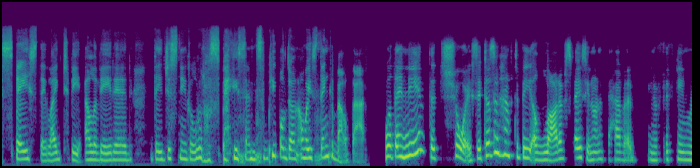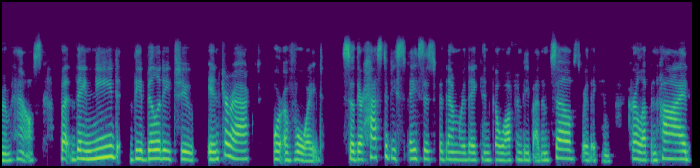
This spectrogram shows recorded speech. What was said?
space. They like to be elevated. They just need a little space. And some people don't always think about that. Well, they need the choice. It doesn't have to be a lot of space. You don't have to have a, you know, 15 room house, but they need the ability to interact or avoid. So there has to be spaces for them where they can go off and be by themselves, where they can curl up and hide.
